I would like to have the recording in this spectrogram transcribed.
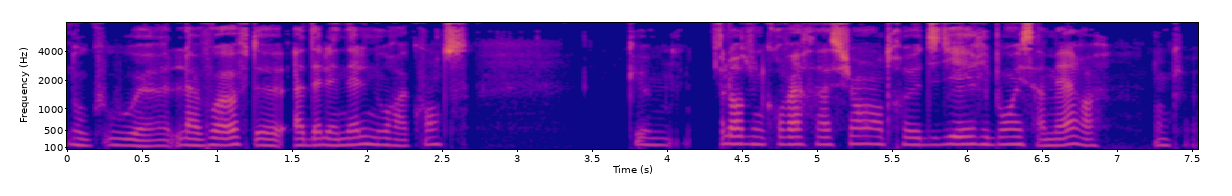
donc, où, euh, la voix off de Adèle Haenel nous raconte que lors d'une conversation entre Didier Ribon et sa mère, donc euh,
